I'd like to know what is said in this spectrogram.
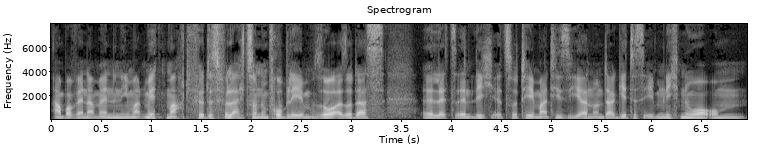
aber wenn am Ende niemand mitmacht, führt es vielleicht zu einem Problem. So, also das äh, letztendlich äh, zu thematisieren. Und da geht es eben nicht nur um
